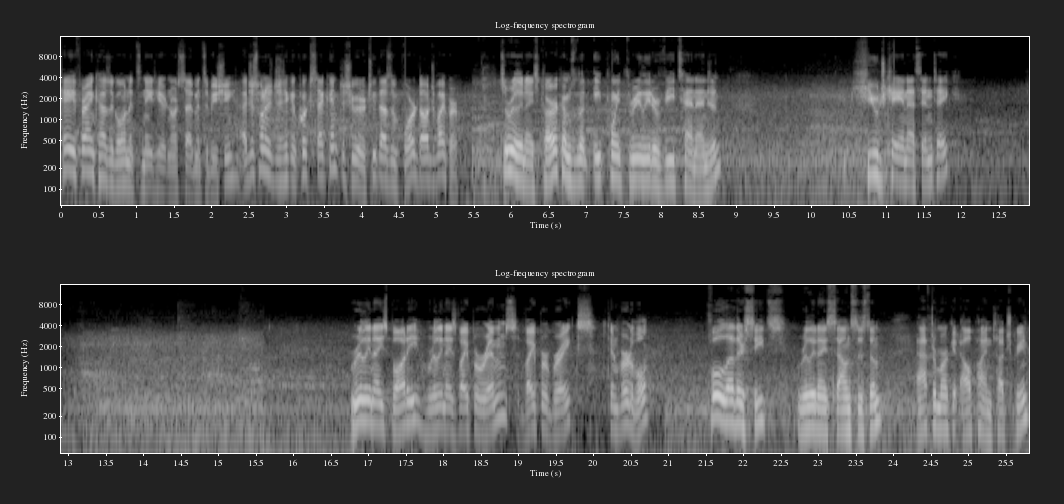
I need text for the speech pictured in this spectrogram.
Hey Frank, how's it going? It's Nate here at Northside Mitsubishi. I just wanted to take a quick second to show you a 2004 Dodge Viper. It's a really nice car. Comes with an 8.3 liter V10 engine. Huge K&N intake. Really nice body, really nice Viper rims, Viper brakes, convertible. Full leather seats, really nice sound system. Aftermarket Alpine touchscreen,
